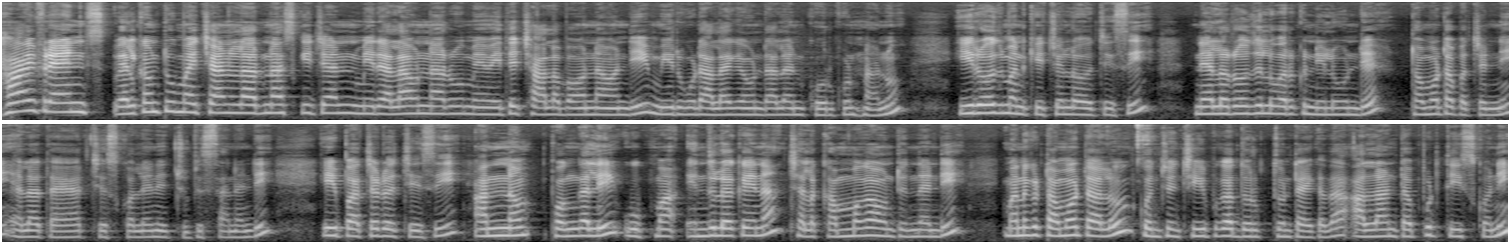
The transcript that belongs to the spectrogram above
Hi friends welcome to my channel Aruna's kitchen. మీరు ఎలా ఉన్నారు? మేమైతే చాలా బాగున్నామండి. మీరు కూడా అలాగే ఉండాలని కోరుకుంటున్నాను. ఈరోజు మన కిచెన్లో వచ్చేసి నెల రోజుల వరకు నిలువ ఉండే టమోటా పచ్చడిని ఎలా తయారు చేసుకోవాలని చూపిస్తానండి. ఈ పచ్చడి వచ్చేసి అన్నం పొంగలి ఉప్మా ఎందులోకైనా చాలా కమ్మగా ఉంటుందండి. మనకు టమోటాలు కొంచెం చీప్గా దొరుకుతుంటాయి కదా అలాంటప్పుడు తీసుకొని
